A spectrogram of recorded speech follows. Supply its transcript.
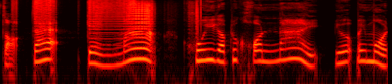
เจาะแจ๊ะเก่งมาก คุยกับทุกคนได้เยอะไปหมด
